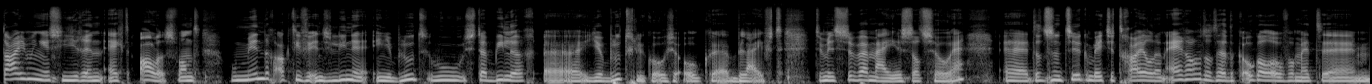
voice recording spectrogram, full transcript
timing is hierin echt alles. Want hoe minder actieve insuline in je bloed, hoe stabieler uh, je bloedglucose ook uh, blijft. Tenminste, bij mij is dat zo. Hè? Uh, dat is natuurlijk een beetje trial and error. Dat heb ik ook al over met, ehm,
